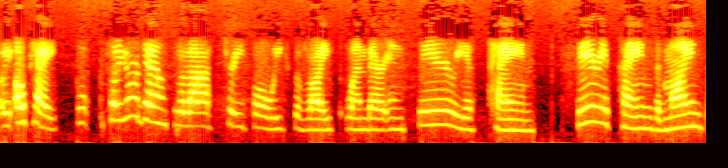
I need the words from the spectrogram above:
uh, okay, but, so you're down to the last three, four weeks of life when they're in serious pain. Serious pain. The mind,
